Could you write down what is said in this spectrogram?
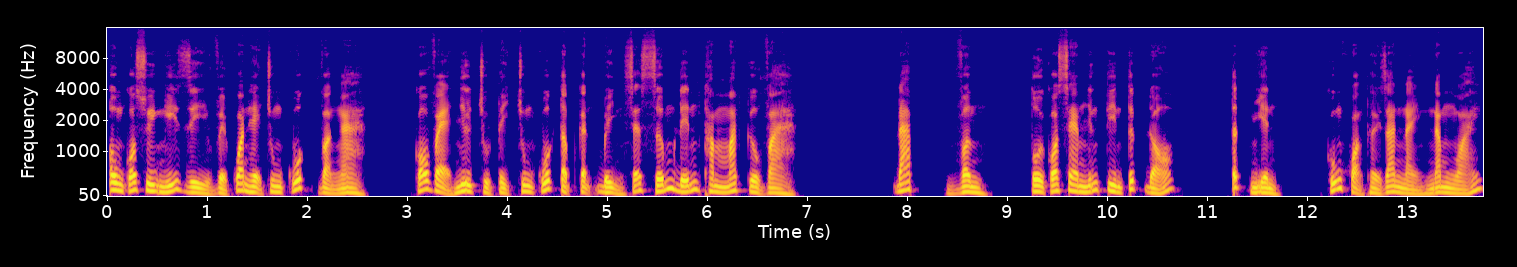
ông có suy nghĩ gì về quan hệ Trung Quốc và Nga? Có vẻ như Chủ tịch Trung Quốc Tập Cận Bình sẽ sớm đến thăm Moscow. Đáp, vâng, tôi có xem những tin tức đó. Tất nhiên, cũng khoảng thời gian này năm ngoái,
